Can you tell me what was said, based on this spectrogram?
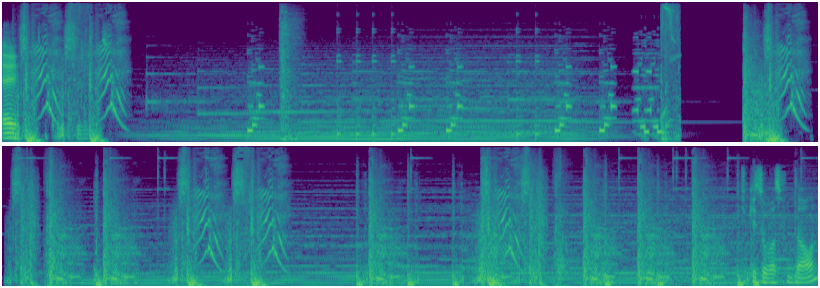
Ey. Ich gehe sowas von down.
